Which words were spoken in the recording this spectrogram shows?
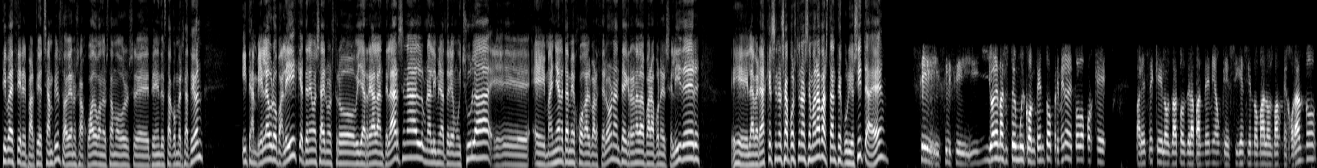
te iba a decir el partido de Champions, todavía no se ha jugado cuando estamos eh, teniendo esta conversación. Y también la Europa League, que tenemos ahí nuestro Villarreal ante el Arsenal, una eliminatoria muy chula. Eh, eh, mañana también juega el Barcelona ante el Granada para ponerse líder. Eh, la verdad es que se nos ha puesto una semana bastante curiosita, ¿eh? Sí, sí, sí. Yo además estoy muy contento, primero de todo porque parece que los datos de la pandemia, aunque siguen siendo malos, van mejorando.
